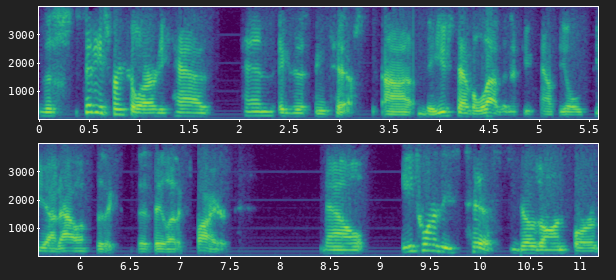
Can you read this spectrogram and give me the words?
the city of Springfield already has 10 existing TIFs. Uh, they used to have 11 if you count the old Fiat-Allis that, ex- that they let expire. Now, each one of these TIFs goes on for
